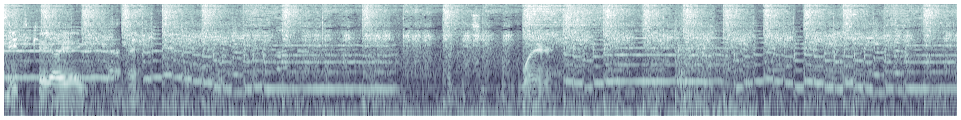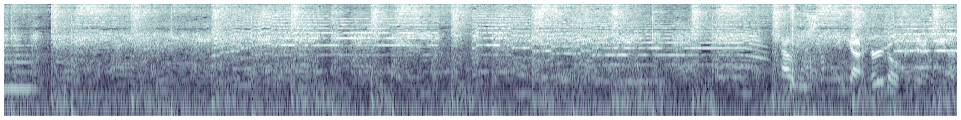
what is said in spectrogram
It's KIA. Damn it. Got hurt over there, Leon.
